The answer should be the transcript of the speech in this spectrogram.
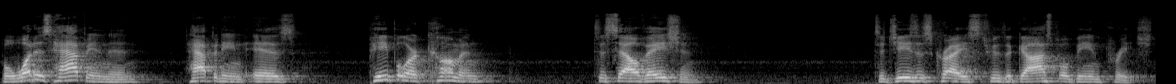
But what is happening, happening is people are coming to salvation, to Jesus Christ, through the gospel being preached.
